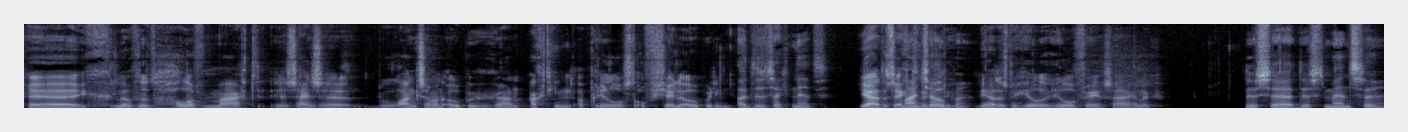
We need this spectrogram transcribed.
Eh, ik geloof dat half maart eh, zijn ze langzaam aan open gegaan. 18 april was de officiële opening. Oh, dat is echt net. Ja, dat is echt Maandje open. Ja, dat is nog heel, heel vers eigenlijk. Dus, eh, dus mensen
